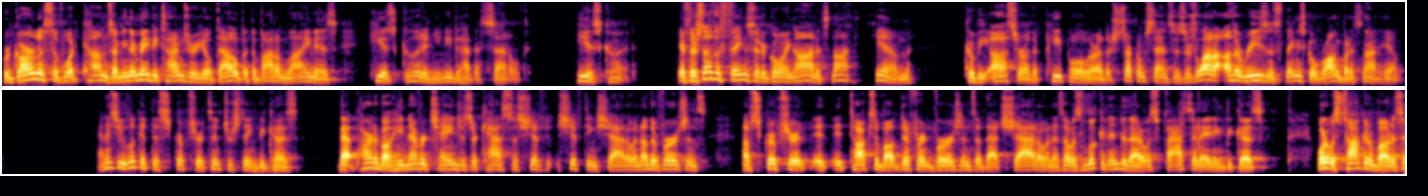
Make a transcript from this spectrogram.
regardless of what comes, I mean, there may be times where you'll doubt, but the bottom line is He is good and you need to have that settled. He is good. If there's other things that are going on, it's not Him. It could be us or other people or other circumstances. There's a lot of other reasons things go wrong, but it's not Him. And as you look at this scripture, it's interesting because that part about He never changes or casts a shift, shifting shadow. In other versions of scripture, it, it talks about different versions of that shadow. And as I was looking into that, it was fascinating because what it was talking about is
